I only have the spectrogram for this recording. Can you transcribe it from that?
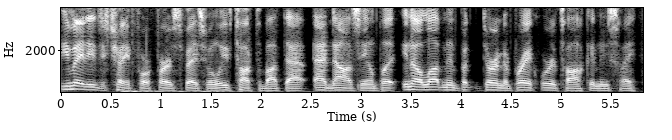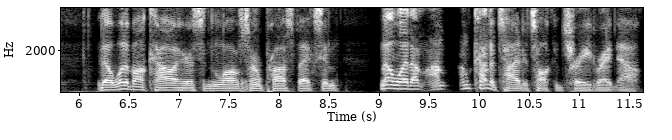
you may need to trade for a first baseman. We've talked about that ad nauseum. But, you know, Lutman, but during the break, we were talking. He's like, you know, what about Kyle Harrison and long term prospects? And you know what? I'm, I'm, I'm kind of tired of talking trade right now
